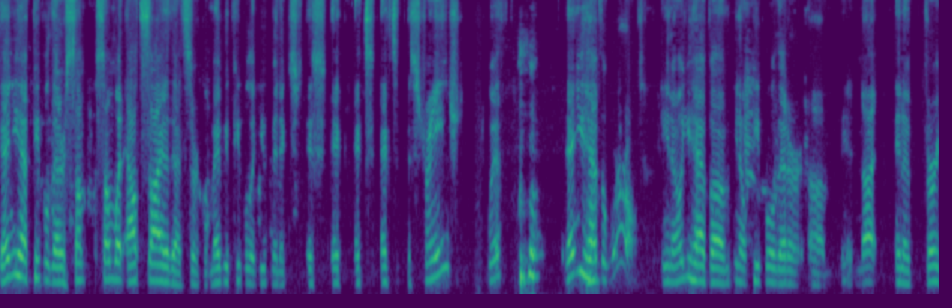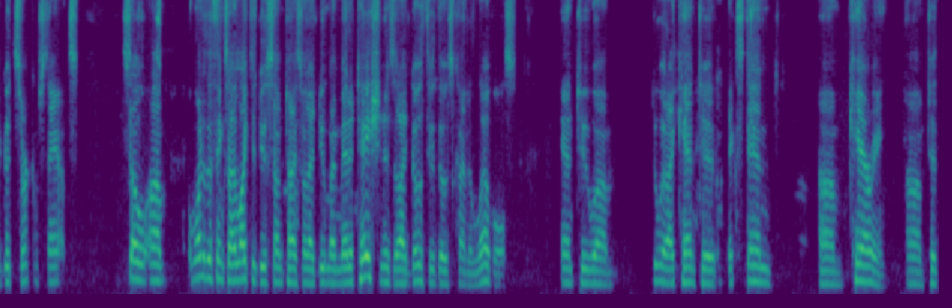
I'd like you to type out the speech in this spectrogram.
then you have people that are some somewhat outside of that circle, maybe people that you've been ex, ex, ex, estranged with. Then you have the world. You know, you have um, you know people that are um, not in a very good circumstance. So um, one of the things I like to do sometimes when I do my meditation is that I go through those kind of levels, and to um, do what I can to extend um, caring um, to,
